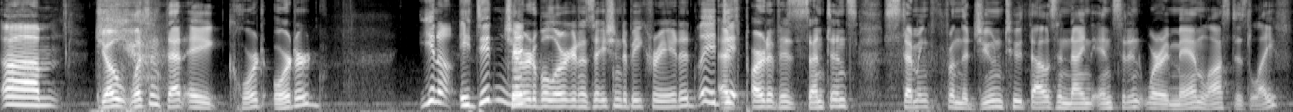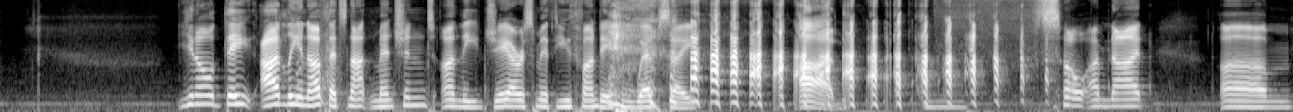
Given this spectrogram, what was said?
Um, Joe, wasn't that a court ordered? You know, it didn't. men- charitable organization to be created It as did- part of his sentence stemming from the June 2009 incident where a man lost his life? you know, they oddly enough, that's not mentioned on the J.R. Smith Youth Foundation website. Odd. so I'm not um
